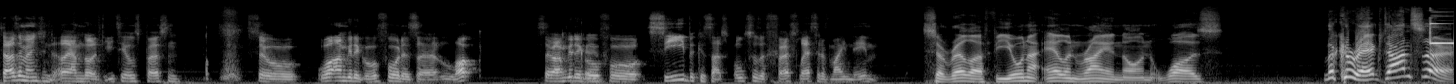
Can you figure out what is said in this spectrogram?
So as I mentioned earlier, I'm not a details person. So what I'm going to go for is uh, luck. So I'm going to go for C because that's also the first letter of my name. Cirilla Fiona Elen Riannon was the correct answer.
